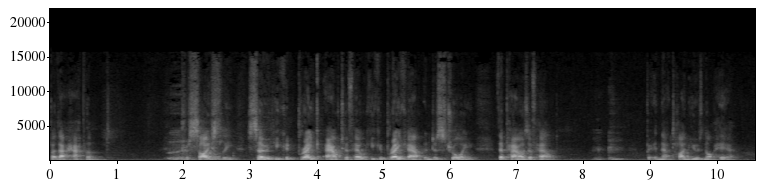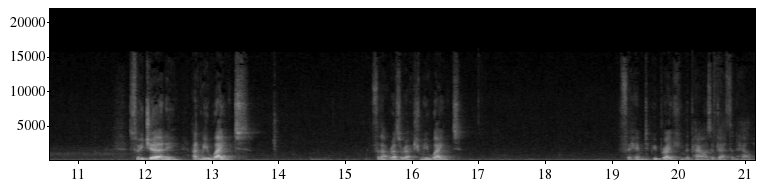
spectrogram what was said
But that happened precisely so he could break out of hell. He could break out and destroy the powers of hell. But in that time, he was not here. So we journey and we wait for that resurrection. We wait for him to be breaking the powers of death and hell.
